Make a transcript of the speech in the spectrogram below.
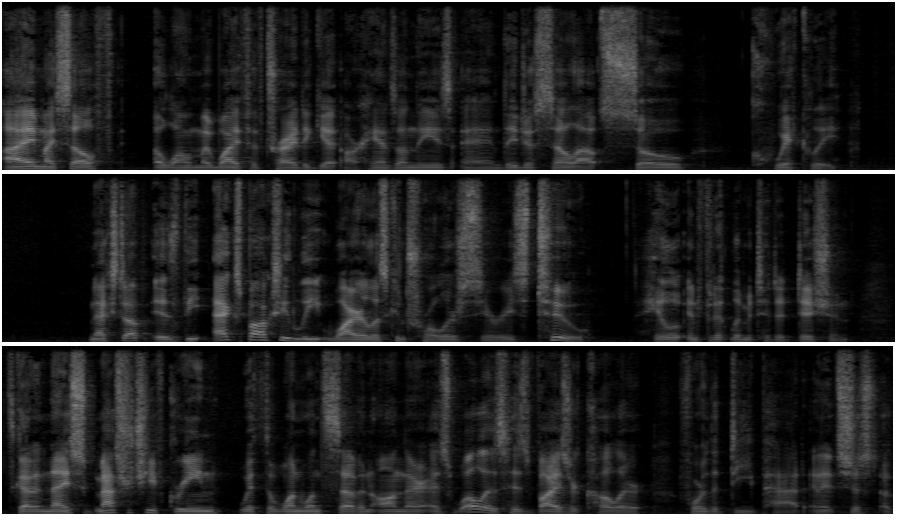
I myself, along with my wife, have tried to get our hands on these, and they just sell out so quickly. Next up is the Xbox Elite Wireless Controller Series 2, Halo Infinite Limited Edition. It's got a nice Master Chief green with the 117 on there, as well as his visor color for the D pad, and it's just a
